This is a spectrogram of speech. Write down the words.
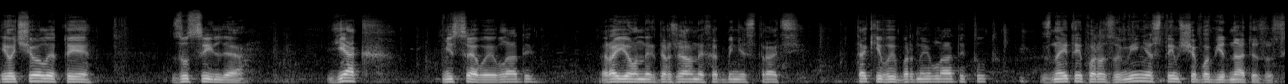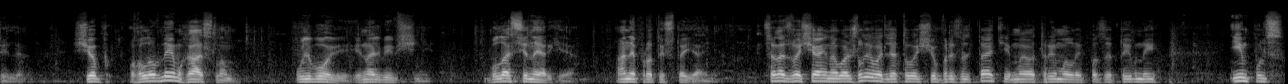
і очолити зусилля як місцевої влади, районних державних адміністрацій, так і виборної влади тут, знайти порозуміння з тим, щоб об'єднати зусилля, щоб головним гаслом у Львові і на Львівщині була синергія, а не протистояння. Це надзвичайно важливо для того, щоб в результаті ми отримали позитивний імпульс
